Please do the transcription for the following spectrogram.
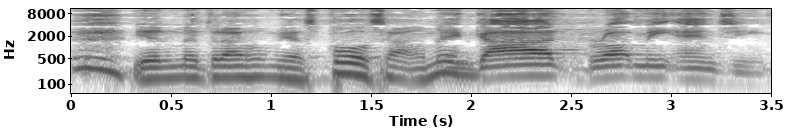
Y Él me trajo mi esposa, amén. And God brought me Angie.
